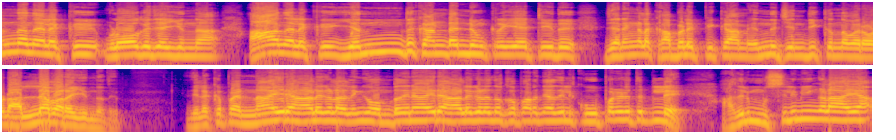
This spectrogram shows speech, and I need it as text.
എന്ന നിലയ്ക്ക് വ്ളോഗ് ചെയ്യുന്ന ആ നിലയ്ക്ക് എന്ത് കണ്ടന്റും ക്രിയേറ്റ് ചെയ്ത് ജനങ്ങളെ കബളിപ്പിക്കാം എന്ന് ചിന്തിക്കുന്നവരോടല്ല പറയുന്നത്. ഇതിലൊക്കെ ഇപ്പം എണ്ണായിരം ആളുകൾ അല്ലെങ്കിൽ ഒമ്പതിനായിരം ആളുകൾ എന്നൊക്കെ പറഞ്ഞ് അതിൽ കൂപ്പൺ എടുത്തിട്ടില്ലേ? അതിൽ മുസ്ലിമീങ്ങളായ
